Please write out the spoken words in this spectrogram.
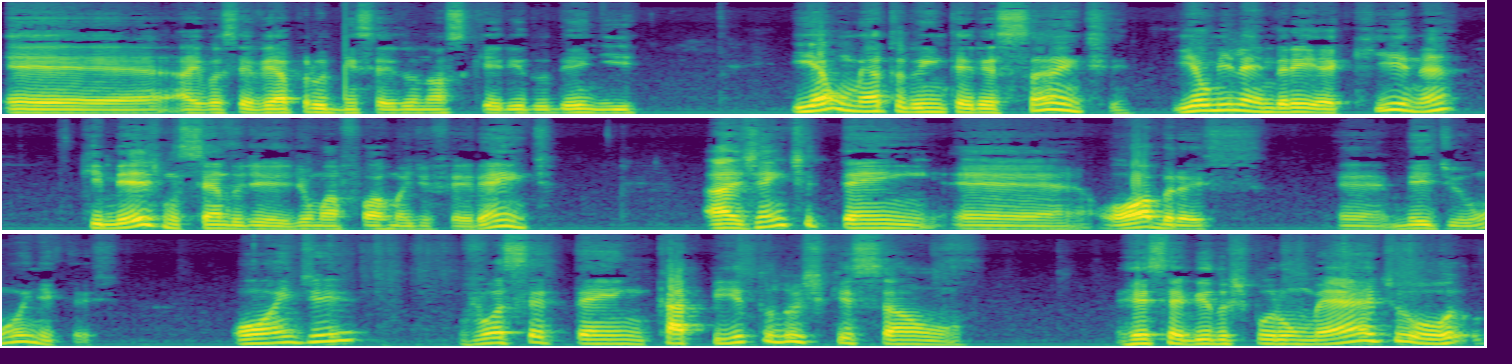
É, aí você vê a prudência do nosso querido Denis. E é um método interessante, e eu me lembrei aqui, né, que mesmo sendo de, de uma forma diferente, a gente tem é, obras é, mediúnicas onde você tem capítulos que são recebidos por um médio,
